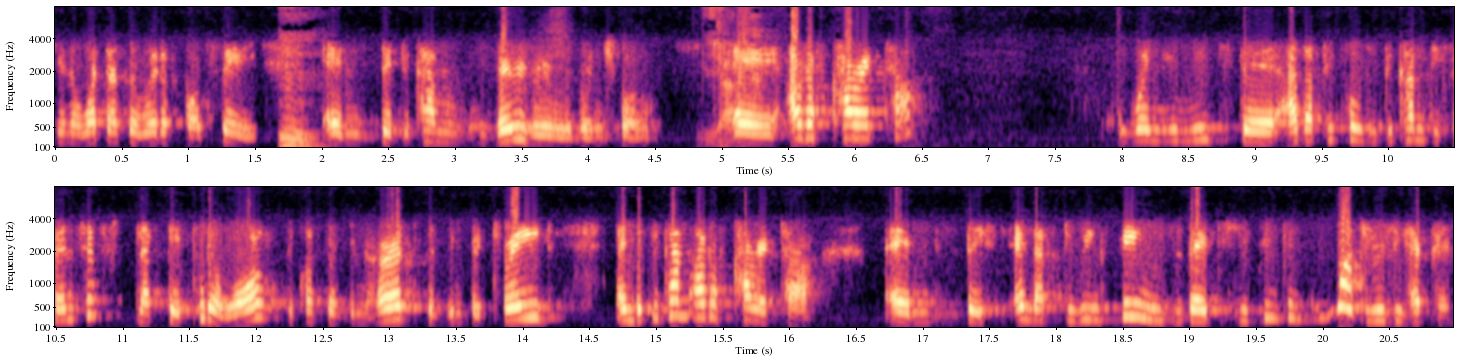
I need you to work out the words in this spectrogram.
You know what does the word of god say? Mm. and they become very very revengeful. Yeah. uh, out of character when you meet the other people you become defensive. Like they put a wall because they've been hurt they've been betrayed and they become out of character and they end up doing things that you're thinking what really happened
